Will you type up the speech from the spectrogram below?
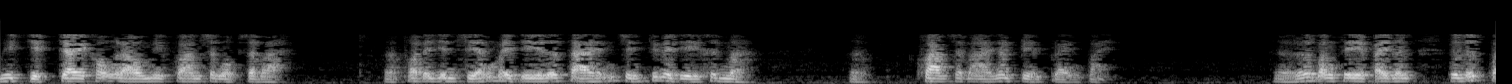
มีจิตใจของเรามีความสงบสบายพอได้ยินเสียงไม่ดีหรือตาเห็นสิ่งที่ไม่ดีขึ้นมาความสบายนั้นเปลี่ยนแปลงไปหรือบางทีไประลึกไป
